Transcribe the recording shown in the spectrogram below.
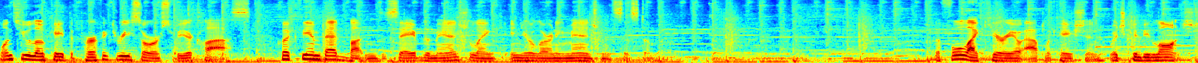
Once you locate the perfect resource for your class, click the Embed button to save the managed link in your learning management system. The full iCurio application, which can be launched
